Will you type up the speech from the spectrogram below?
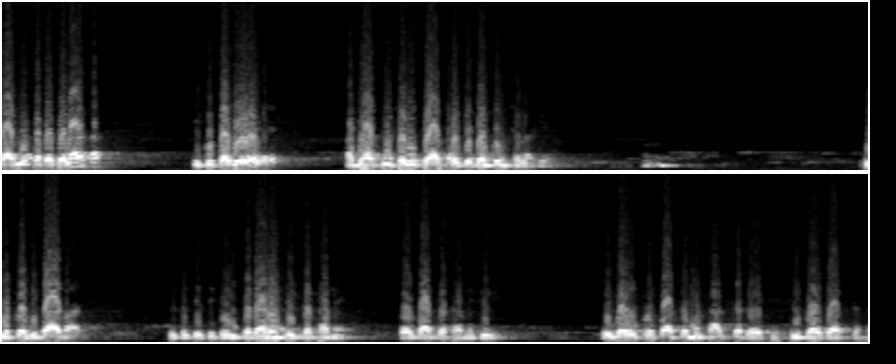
बाद में पता चला कि कुत्ता जो है आध्यात्मिक शरीर प्राप्त करके बैकुंठ चला गया। इसलिए प्रभुपाद प्रभु बता रहे थे कथा में, प्रभुपाद कथा में कि एक बार वो प्रभुपाद का मसाज कर रहे थे, श्री प्रभुपाद का।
